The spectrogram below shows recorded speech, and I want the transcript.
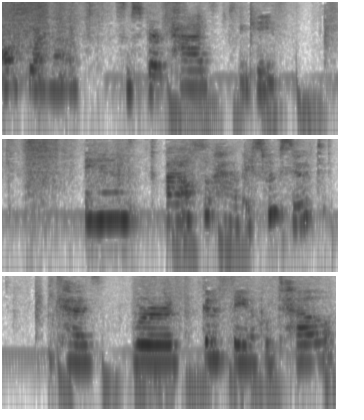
Also, I have some spare pads just in case. And I also have a swimsuit because we're gonna stay at a hotel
